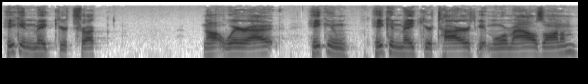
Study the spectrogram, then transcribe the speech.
He can make your truck not wear out. He can, he can make your tires get more miles on them.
